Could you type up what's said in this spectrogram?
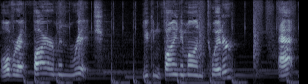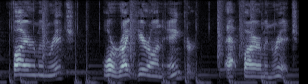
over at Fireman Rich. You can find him on Twitter at Fireman Rich or right here on Anchor at Fireman Rich.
